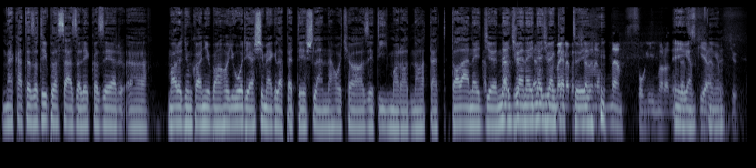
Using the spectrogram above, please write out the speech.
Meg hát ez a tripla százalék azért uh, maradjunk annyiban, hogy óriási meglepetés lenne, hogyha azért így maradna, tehát talán egy hát 41-42... Nem, nem fog így maradni, igen, ezt kijelenthetjük. Igen.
